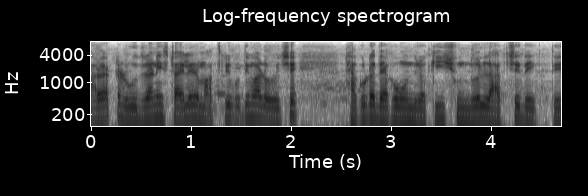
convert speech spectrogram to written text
আরও একটা রুদ্রাণী স্টাইলের মাতৃ প্রতিমা রয়েছে। ঠাকুরটা দেখো বন্ধুরা, কি সুন্দর লাগছে দেখতে।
